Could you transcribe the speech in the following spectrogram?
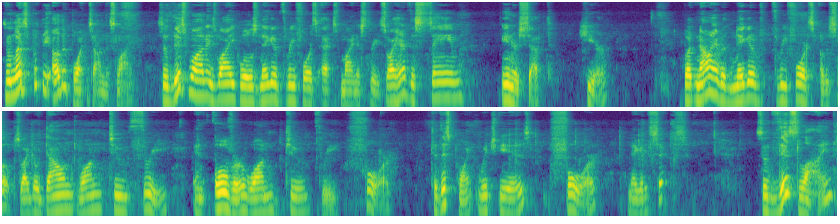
So let's put the other points on this line. So this one is y equals negative 3 fourths x minus 3. So I have the same intercept here. But now I have a negative 3 fourths of a slope. So I go down 1, 2, 3. and over one, two, three, four to this point, which is 4, negative 6. So this line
